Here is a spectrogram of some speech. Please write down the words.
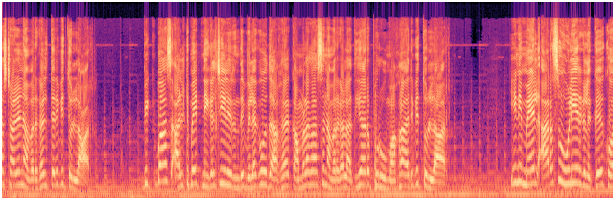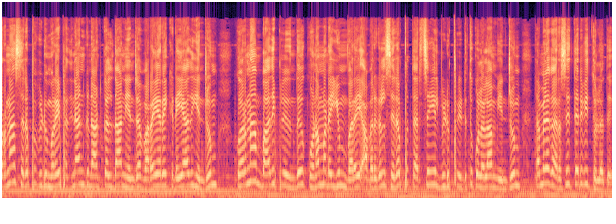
ஸ்டாலின் அவர்கள் தெரிவித்துள்ளார். பிக் பாஸ் அல்டிமேட் நிகழ்ச்சியிலிருந்து விலகுவதாக கமலஹாசன் அவர்கள் அதிகாரப்பூர்வமாக அறிவித்துள்ளார். இனிமேல் அரசு ஊழியர்களுக்கு கொரோனா சிறப்பு விடுமுறை பதினான்கு நாட்கள் தான் என்ற வரையறை கிடையாது என்றும் கொரோனா பாதிப்பிலிருந்து குணமடையும் வரை அவர்கள் சிறப்பு தற்செயல் விடுப்பு எடுத்துக்கொள்ளலாம் என்றும் தமிழக அரசு தெரிவித்துள்ளது.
